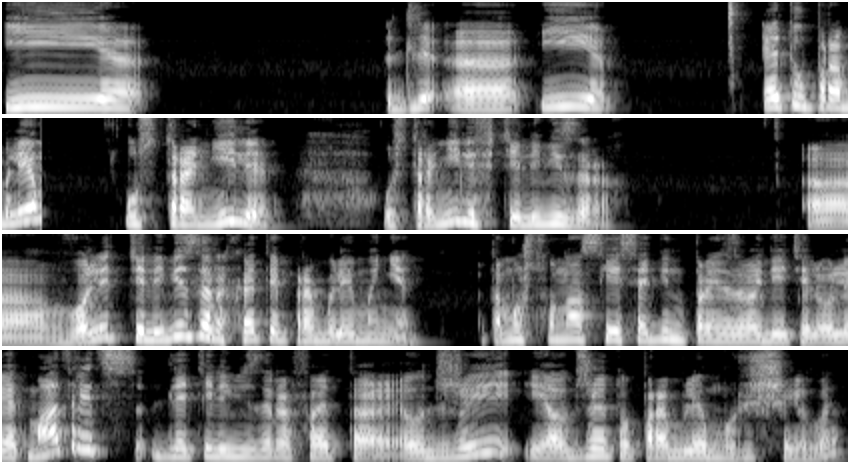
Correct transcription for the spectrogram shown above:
И, для, э, и эту проблему устранили, устранили в телевизорах. Э, в OLED-телевизорах этой проблемы нет. Потому что у нас есть один производитель OLED-матриц для телевизоров, это LG, и LG эту проблему решила,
